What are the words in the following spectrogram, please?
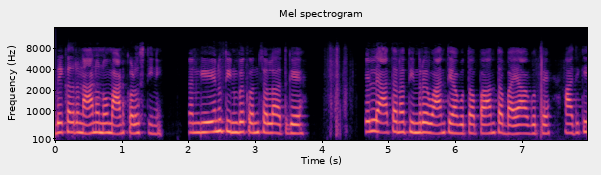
ಬೇಕಾದ್ರೆ ನಾನು ಮಾಡಿ ಕಳಿಸ್ತೀನಿ ನನಗೇನು ತಿನ್ಬೇಕು ಅನ್ಸಲ್ಲ ಅದಕ್ಕೆ ಎಲ್ಲಿ ಆತನ ತಿಂದರೆ ವಾಂತಿ ಆಗುತ್ತಪ್ಪ ಅಂತ ಭಯ ಆಗುತ್ತೆ. ಅದಕ್ಕೆ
